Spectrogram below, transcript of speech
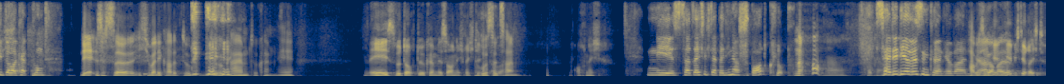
gibt aber keinen Punkt. Nee, es ist, äh, ich überlege gerade, Dür Dürkheim, Dürkheim, nee. Nee, es wird auch Dürkheim, ist auch nicht richtig. Rüsselsheim. Auch nicht. Nee, es ist tatsächlich der Berliner Sportclub. Das hättet ihr wissen können, ihr beiden. Habe ich, Ja, sogar ge mal- gebe ich dir recht.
